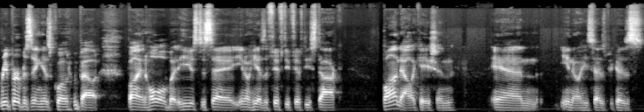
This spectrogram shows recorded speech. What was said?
repurposing his quote about buy and hold, but he used to say, you know, he has a 50 50 stock bond allocation. And, you know, he says because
